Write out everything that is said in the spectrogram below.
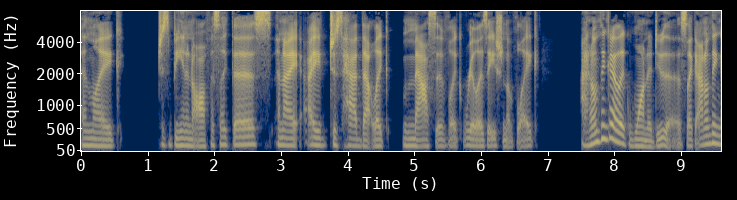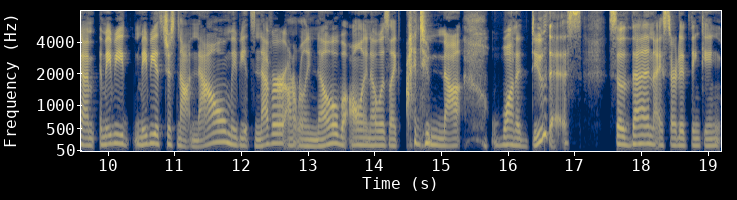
and like just be in an office like this. And I I just had that like massive like realization of like I don't think I like want to do this. Like I don't think I'm maybe maybe it's just not now, maybe it's never. I don't really know, but all I know is like I do not want to do this. So then I started thinking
